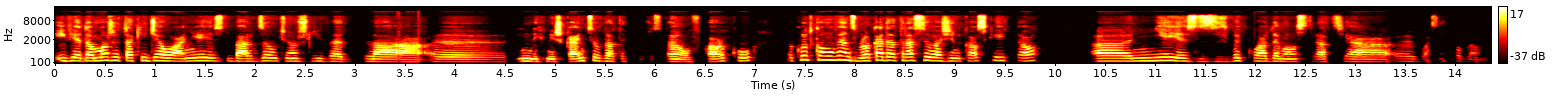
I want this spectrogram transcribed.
i wiadomo, że takie działanie jest bardzo uciążliwe dla e, innych mieszkańców, dla tych, którzy stoją w korku. No, krótko mówiąc, blokada trasy łazienkowskiej to e, nie jest zwykła demonstracja e, własnych poglądów.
